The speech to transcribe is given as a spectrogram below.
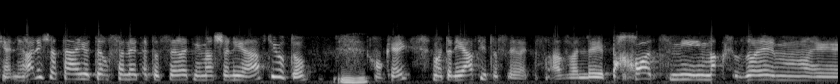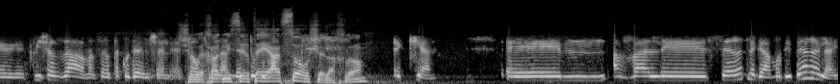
כן, נראה לי שאתה יותר שנאת את הסרט ממה שאני אהבתי אותו, אוקיי? זאת אומרת, אני אהבתי את הסרט, אבל אה, פחות ממקס הזוהם, אה, כביש הזעם, הסרט הקודם של... שהוא אחד מסרטי העשור שלך, לא? כן. אבל סרט לגמרי דיבר אליי,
